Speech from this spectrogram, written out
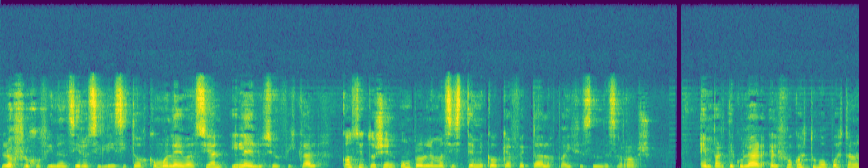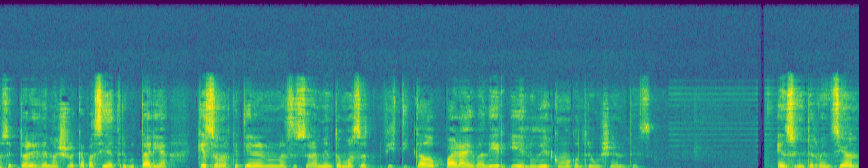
Los flujos financieros ilícitos, como la evasión y la ilusión fiscal, constituyen un problema sistémico que afecta a los países en desarrollo. En particular, el foco estuvo puesto en los sectores de mayor capacidad tributaria, que son los que tienen un asesoramiento más sofisticado para evadir y eludir como contribuyentes. En su intervención,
